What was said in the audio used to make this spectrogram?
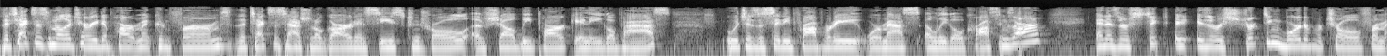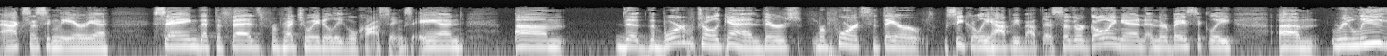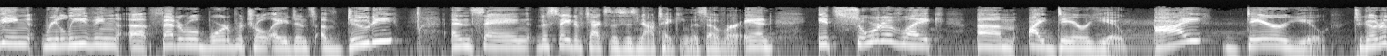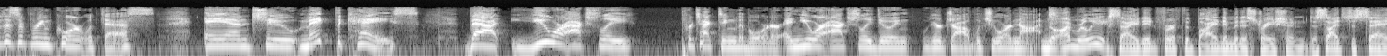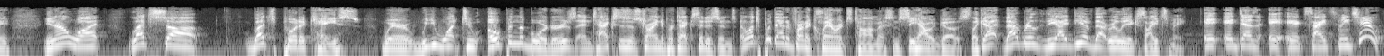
The Texas Military Department confirms the Texas National Guard has seized control of Shelby Park in Eagle Pass, which is a city property where mass illegal crossings are, and is, is restricting Border Patrol from accessing the area, saying that the feds perpetuate illegal crossings. And um, the the border patrol again. There's reports that they are secretly happy about this, so they're going in and they're basically um, relieving relieving uh, federal border patrol agents of duty and saying the state of Texas is now taking this over. And it's sort of like um, I dare you, I dare you to go to the Supreme Court with this and to make the case that you are actually protecting the border and you are actually doing your job, which you are not. No, I'm really excited for if the Biden administration decides to say, you know what, let's uh, let's put a case where we want to open the borders and Texas is trying to protect citizens, and let's put that in front of Clarence Thomas and see how it goes. Like that, that really, the idea of that really excites me. It, it does. It, it excites me too.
